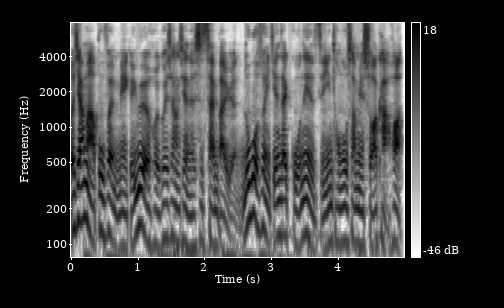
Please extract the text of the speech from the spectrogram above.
而加码部分每个月回馈上限呢是三百元。如果说你今天在国内的指定通路上面刷卡的话，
